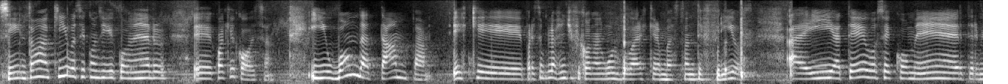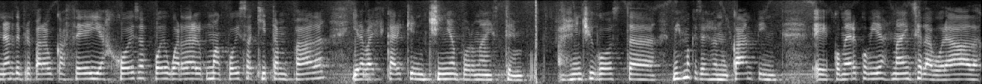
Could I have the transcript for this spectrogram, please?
sim? Então aqui você consegue comer é, qualquer coisa. E o bom da tampa é que, por exemplo, a gente ficou em alguns lugares que eram bastante frios, Aí até você comer, terminar de preparar o café e as coisas, pode guardar alguma coisa aqui tampada e ela vai ficar quentinha por mais tempo. A gente gosta, mesmo que seja no camping, é, comer comidas mais elaboradas,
